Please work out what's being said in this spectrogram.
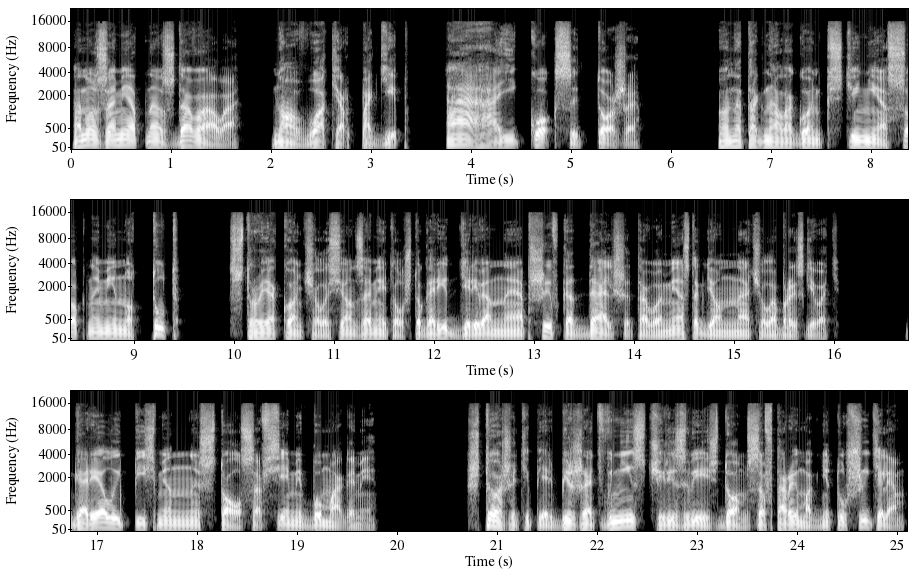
Оно заметно сдавало, но Уокер погиб. А, и коксы тоже. Он отогнал огонь к стене с окнами, но тут Струя кончилась, и он заметил, что горит деревянная обшивка дальше того места, где он начал обрызгивать. Горел и письменный стол со всеми бумагами. Что же теперь, бежать вниз через весь дом со вторым огнетушителем?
